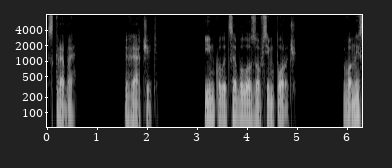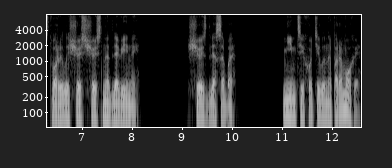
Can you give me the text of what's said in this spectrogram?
Скребе. Гарчить. Інколи це було зовсім поруч. Вони створили щось щось не для війни, щось для себе. Німці хотіли не перемоги,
